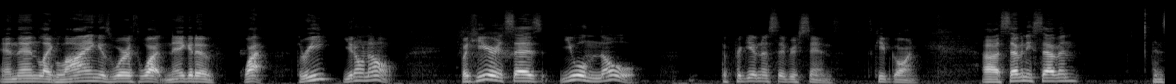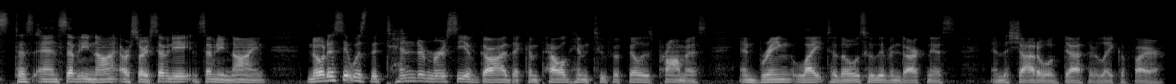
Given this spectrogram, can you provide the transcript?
and then like lying is worth what negative what three? You don't know. But here it says you will know the forgiveness of your sins Let's keep going. Uh, 77 and, and 79, or sorry, 78 and 79. Notice it was the tender mercy of God that compelled him to fulfill his promise and bring light to those who live in darkness and the shadow of death or lake of fire.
